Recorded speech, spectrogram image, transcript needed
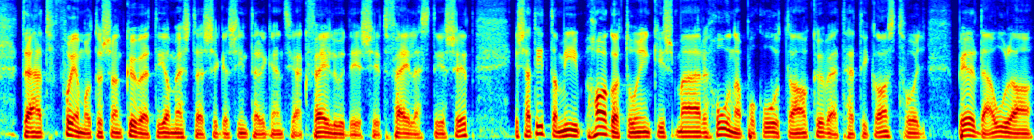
tehát folyamatosan követi a mesterséges intelligenciák fejlődését, fejlesztését, és hát itt a mi hallgatóink is már hónapok óta követhetik azt, hogy például a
